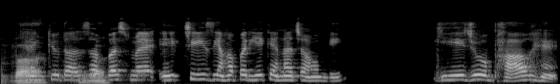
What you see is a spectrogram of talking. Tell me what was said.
वाह थैंक यू दादा साहब। बस मैं एक चीज़ यहाँ पर ये कहना चाहूँगी ये जो भाव हैं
